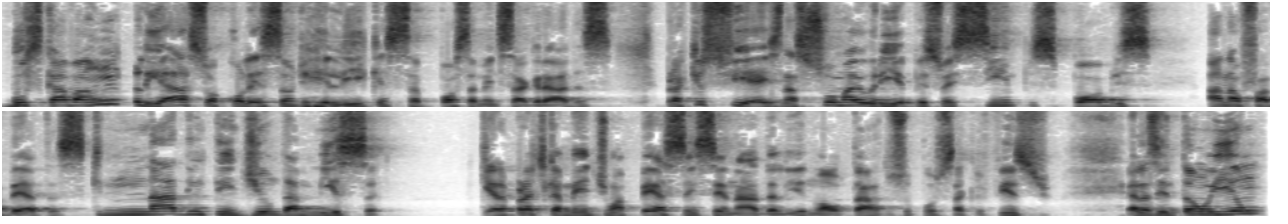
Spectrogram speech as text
buscava ampliar sua coleção de relíquias supostamente sagradas, para que os fiéis, na sua maioria, pessoas simples, pobres, analfabetas, que nada entendiam da missa, que era praticamente uma peça encenada ali no altar do suposto sacrifício, elas então iam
